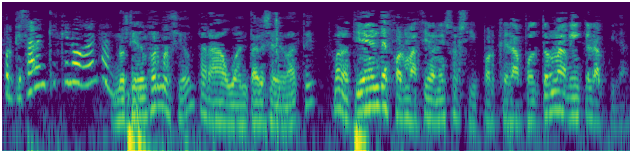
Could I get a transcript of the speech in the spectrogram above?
porque saben que, es que no ganan. ¿No tienen formación para aguantar ese debate? Bueno, tienen de formación, eso sí, porque la poltrona bien que la cuidan.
